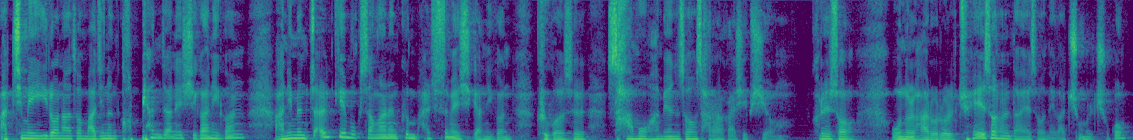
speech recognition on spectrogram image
아침에 일어나서 마시는 커피 한 잔의 시간이건 아니면 짧게 묵상하는 그 말씀의 시간이건 그것을 사모하면서 살아가십시오. 그래서 오늘 하루를 최선을 다해서 내가 춤을 추고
